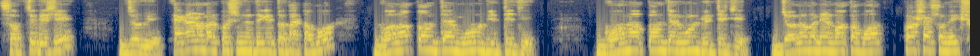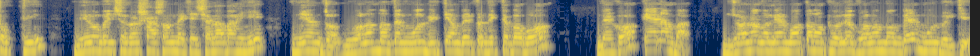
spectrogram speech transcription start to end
সবচেয়ে বেশি জরুরি। এগারো নম্বর কোশ্চেনের দিকে তো তাকাবো। গণতন্ত্রের মূল ভিত্তি কি? গণতন্ত্রের মূল ভিত্তি কি? জনগণের মতামত, প্রশাসনিক শক্তি, নিরবিচ্ছিন্ন শাসন নাকি সেনাবাহিনী নিয়ন্ত্রণ? গণতন্ত্রের মূল ভিত্তি আমরা একটু দেখতে পাবো। দেখো, এ নাম্বার। জনগণের মতামত হলো গণতন্ত্রের মূল ভিত্তি।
